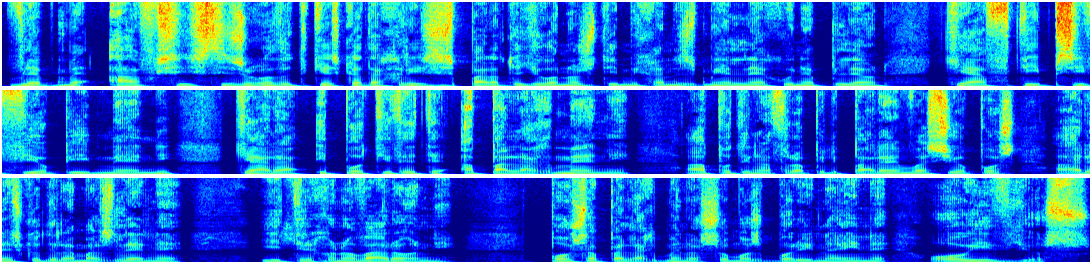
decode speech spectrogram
Βλέπουμε αύξηση στις εργοδοτικές καταχρήσεις παρά το γεγονός ότι οι μηχανισμοί ελέγχου είναι πλέον και αυτοί ψηφιοποιημένοι και άρα υποτίθεται απαλλαγμένοι από την ανθρώπινη παρέμβαση, όπως αρέσκονται να μας λένε οι τριχονοβαρόνοι. Πόσο απελαγμένο όμως μπορεί να είναι ο ίδιος,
